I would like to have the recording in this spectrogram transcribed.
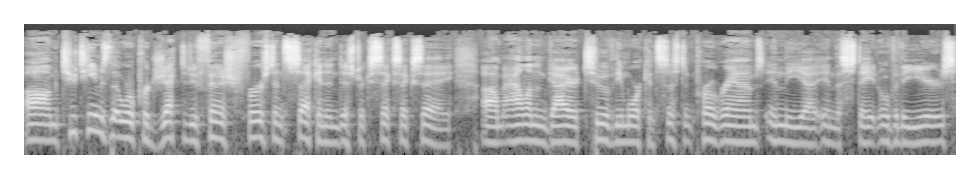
Um, two teams that were projected to finish first and second in District 6-6A. Um, Allen and Guyer two of the more consistent programs in the uh, in the state over the years.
